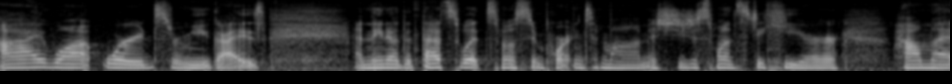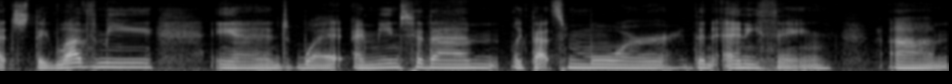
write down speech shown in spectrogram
I want words from you guys. And they know that that's what's most important to mom is she just wants to hear how much they love me and what I mean to them. Like that's more than anything um,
